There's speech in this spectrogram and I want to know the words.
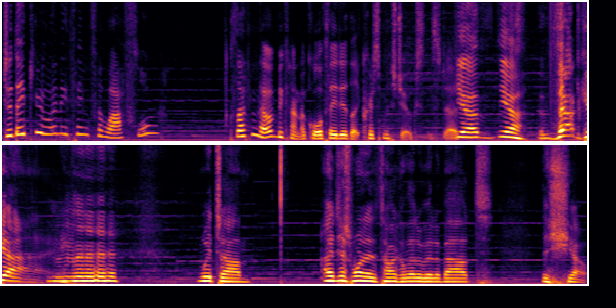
did they do anything for Laugh Floor? Because I think that would be kind of cool if they did like Christmas jokes instead. yeah, yeah, that guy. which um I just wanted to talk a little bit about the show.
